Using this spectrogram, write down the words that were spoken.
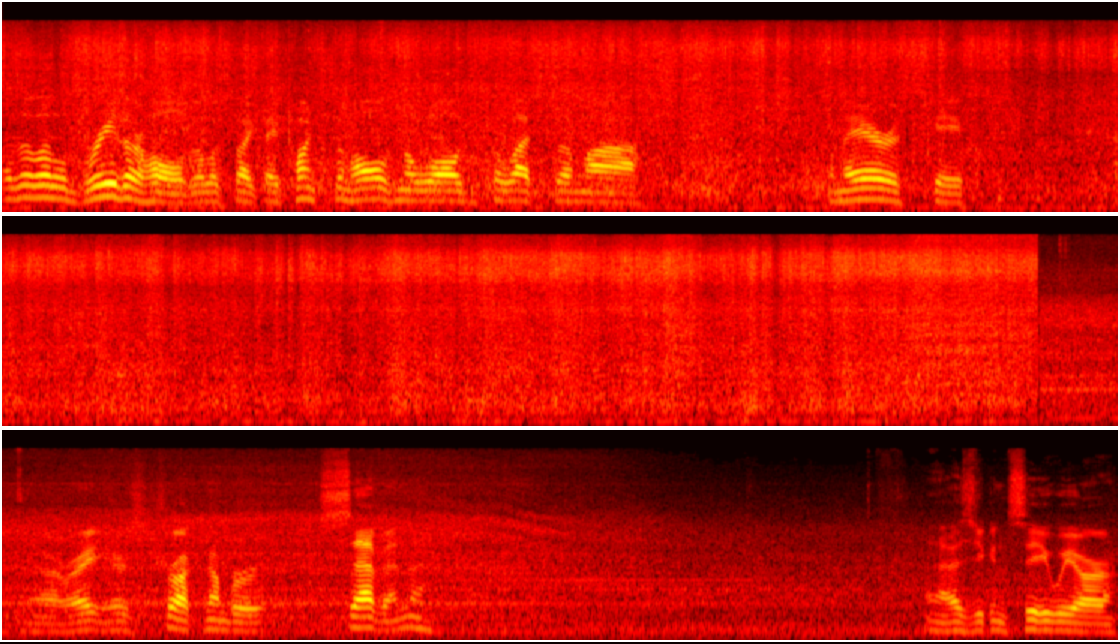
There's a little breather holes. It looks like they punched some holes in the wall just to let some uh, some air escape. All right, here's truck number seven. And as you can see, we are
